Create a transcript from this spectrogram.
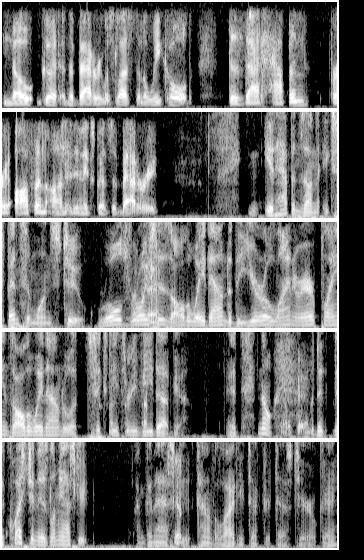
no good, and the battery was less than a week old. Does that happen very often on an inexpensive battery? It happens on expensive ones too. Rolls Royces all the way down to the Euroliner airplanes, all the way down to a 63 VW. It, no, the the question is, let me ask you. I'm going to ask you kind of a lie detector test here, okay?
